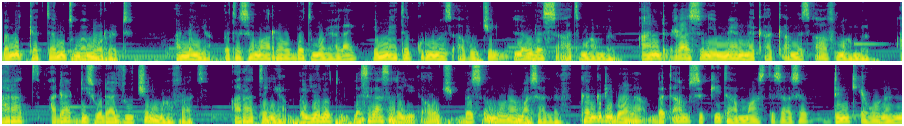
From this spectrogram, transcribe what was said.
በሚከተሉት መሞረድ። አንደኛ በተሰማራሁበት ሙያ ላይ የሚያተኩሩ መጽሐፎችን ለሁለት ሰዓት ማንበብ። አንድ ራስን የሚያነቃቃ መጽሐፍ ማንበብ። አራት አዳዲስ ወዳጆችን ማፍራት። አራተኛ በየዕለቱ ለ30 ደቂቃዎች በጽሞና ማሳለፍ። ከእንግዲህ በኋላ በጣም ስኬታማ አስተሳሰብ፣ ድንቅ የሆነና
